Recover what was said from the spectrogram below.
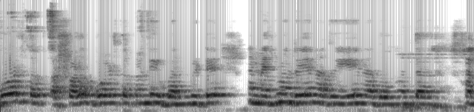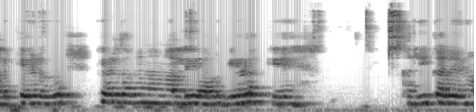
ಬೋರ್ಡ್ ತಕ್ ಅಷ್ಟೊಳಗೆ ಬೋರ್ಡ್ ತಗೊಂಡು ಬಂದ್ಬಿಟ್ಟೆ ನಮ್ಮ ಯಜಮಾನ್ರು, ಏನದು ಏನದು? ಅಂತ ಅಲ್ಲಿ ಕೇಳಿದ್ರು. ಕೇಳಿದಾಗ ನಾನು ಅಲ್ಲಿ ಅವ್ರಿಗೆ ಹೇಳಕ್ಕೆ ಕೈ, ಕಾಲೇನು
